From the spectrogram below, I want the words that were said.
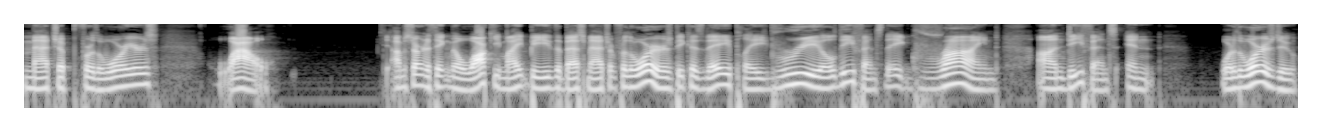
matchup for the Warriors. Wow. I'm starting to think Milwaukee might be the best matchup for the Warriors because they play real defense. They grind on defense. And what do the Warriors do?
